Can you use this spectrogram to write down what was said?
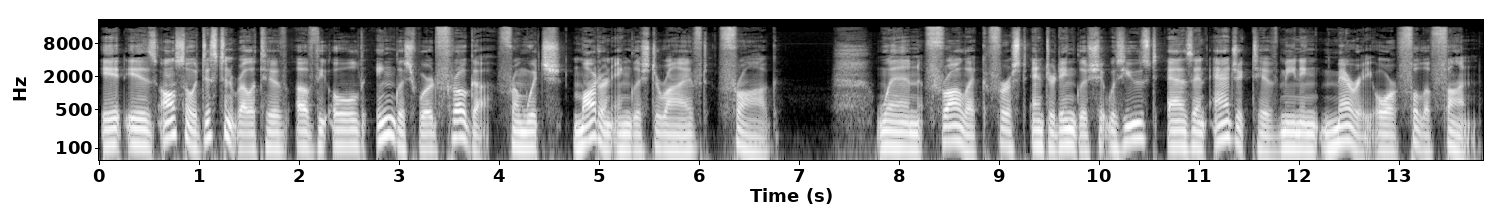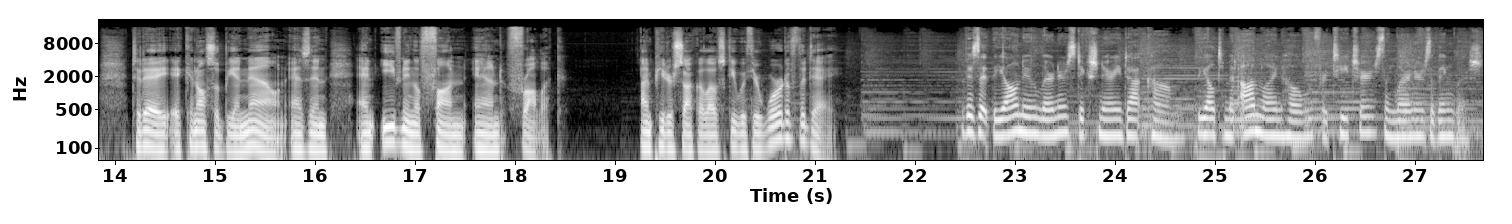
It is also a distant relative of the Old English word frogga, from which modern English derived frog. When frolic first entered English, it was used as an adjective meaning merry or full of fun. Today, it can also be a noun, as in an evening of fun and frolic. I'm Peter Sokolowski with your word of the day. Visit the all-new learnersdictionary.com, the ultimate online home for teachers and learners of English.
